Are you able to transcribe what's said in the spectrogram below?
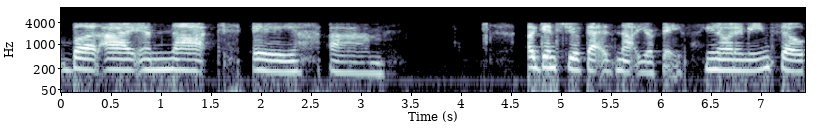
but i am not a um against you if that is not your faith. You know what I mean? So,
